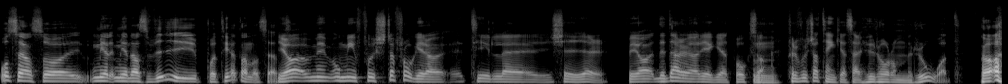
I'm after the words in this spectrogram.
Och sen så, med, medan vi är ju på ett helt annat sätt. ja, och min första fråga då, till eh, tjejer, för jag, det där har jag reagerat på också. Mm. För det första tänker jag så här, hur har de råd? Ja.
